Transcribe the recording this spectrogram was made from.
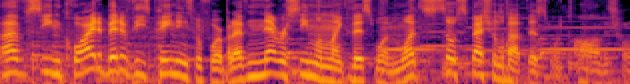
I've seen quite a bit of these paintings before, but I've never seen one like this one. What's so special about this one? Oh, this one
